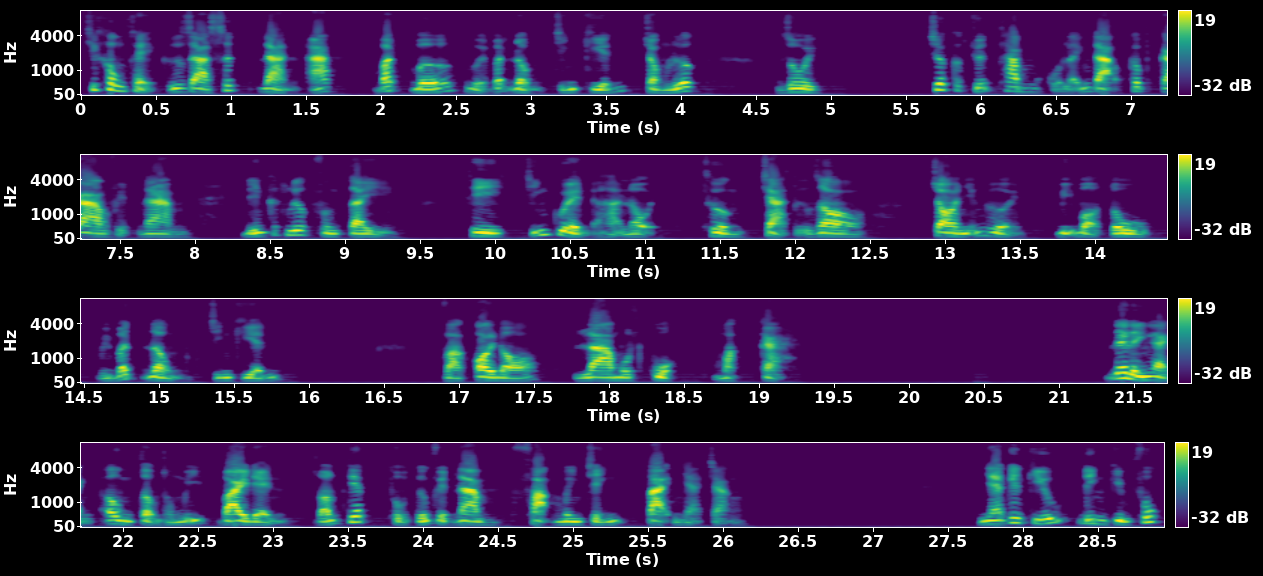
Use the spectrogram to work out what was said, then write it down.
chứ không thể cứ ra sức đàn áp, bắt bớ người bất đồng chính kiến trong nước, rồi trước các chuyến thăm của lãnh đạo cấp cao Việt Nam đến các nước phương Tây, thì chính quyền ở Hà Nội thường trả tự do cho những người bị bỏ tù vì bất đồng chính kiến, và coi đó là một cuộc mặc cả. Đây là hình ảnh ông Tổng thống Mỹ Biden đón tiếp Thủ tướng Việt Nam Phạm Minh Chính tại Nhà Trắng. Nhà nghiên cứu Đinh Kim Phúc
